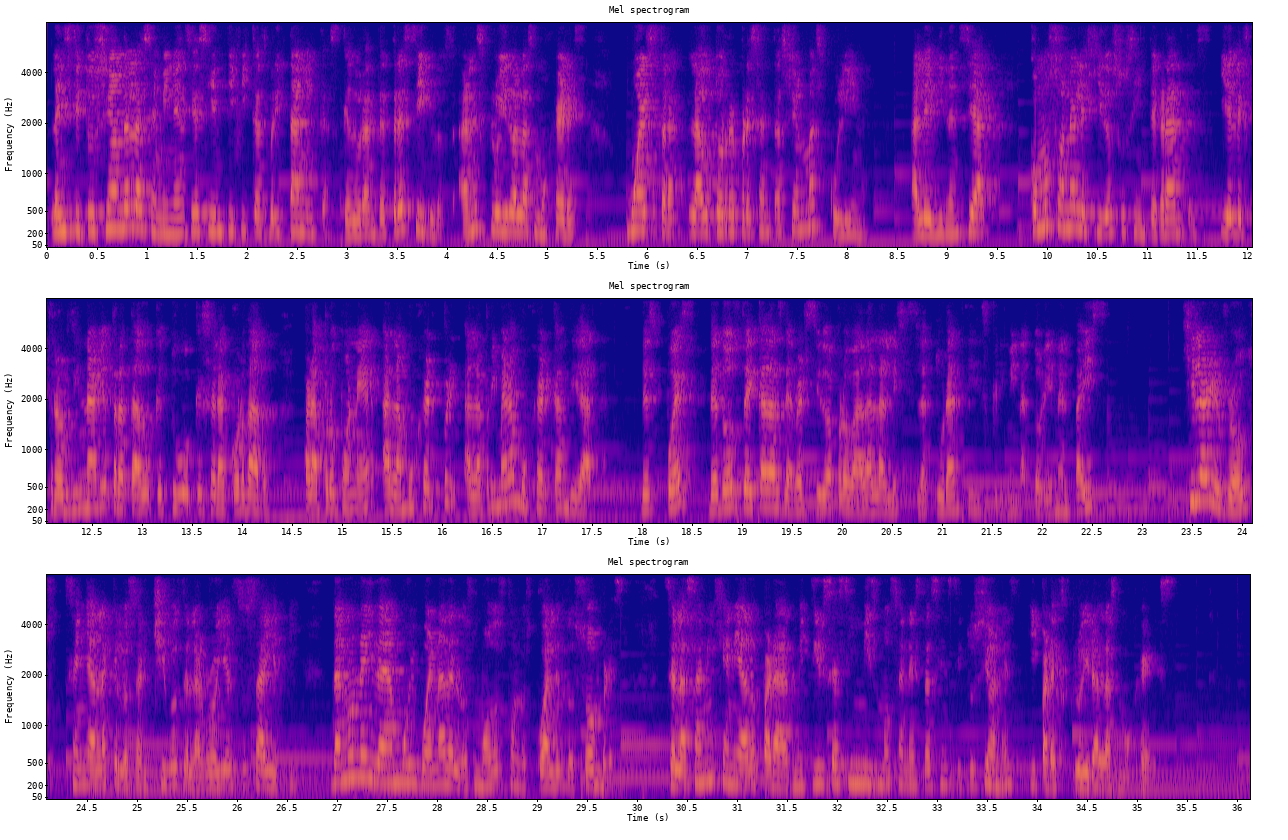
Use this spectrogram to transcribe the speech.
La institución de las eminencias científicas británicas que durante tres siglos han excluido a las mujeres muestra la autorrepresentación masculina al evidenciar cómo son elegidos sus integrantes y el extraordinario tratado que tuvo que ser acordado para proponer a la, mujer, a la primera mujer candidata, después de dos décadas de haber sido aprobada la legislatura antidiscriminatoria en el país. Hilary Rose señala que los archivos de la Royal Society dan una idea muy buena de los modos con los cuales los hombres se las han ingeniado para admitirse a sí mismos en estas instituciones y para excluir a las mujeres.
